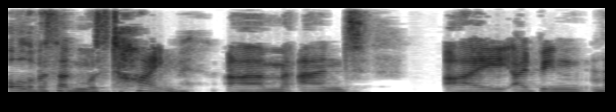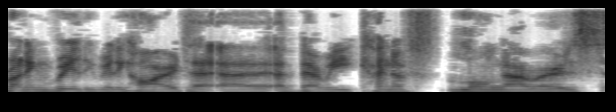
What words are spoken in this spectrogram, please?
all of a sudden was time, um, and I I'd been running really really hard, a, a, a very kind of long hours,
